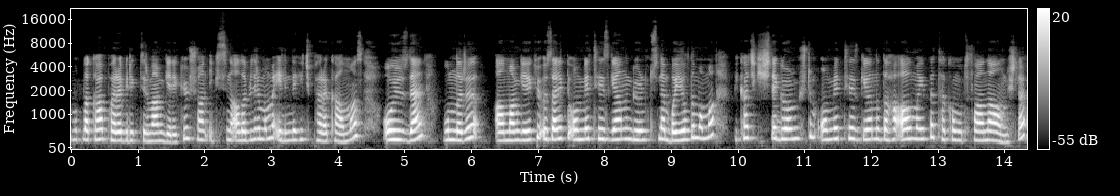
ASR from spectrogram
mutlaka para biriktirmem gerekiyor. Şu an ikisini alabilirim ama elimde hiç para kalmaz. O yüzden bunları almam gerekiyor. Özellikle omlet tezgahının görüntüsüne bayıldım ama birkaç kişi de görmüştüm. Omlet tezgahını daha almayıp da taka mutfağını almışlar.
